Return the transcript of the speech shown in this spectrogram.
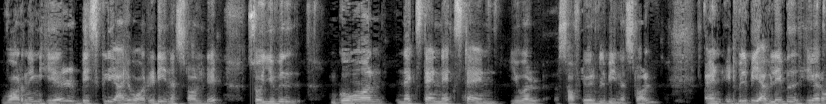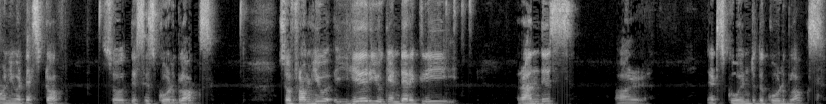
warning here, basically I have already installed it. So you will go on next and next and your software will be installed and it will be available here on your desktop. So this is code blocks. So from here, you can directly run this or let's go into the code blocks.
